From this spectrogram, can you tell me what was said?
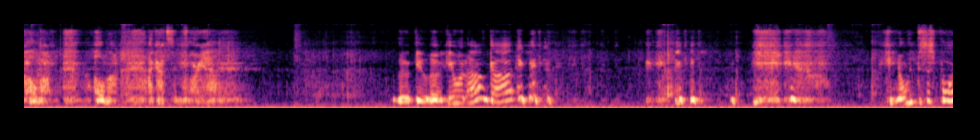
hold on, hold on. I got some for you. Looky, looky what I've got. you know what this is for?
